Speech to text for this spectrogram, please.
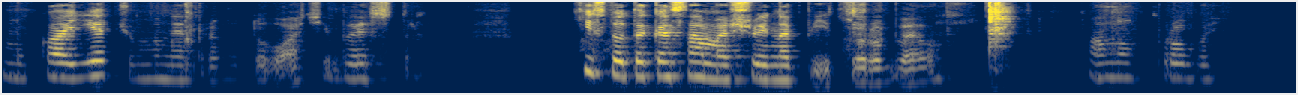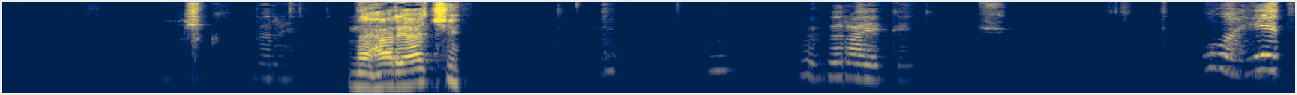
Мука є, чому не приготувати і швидко. Тісто таке саме, що і на піцу робила. Ану, пробуй. Машка, бери. Не гарячі? Вибирай, який ти хочеш. Ой, это.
